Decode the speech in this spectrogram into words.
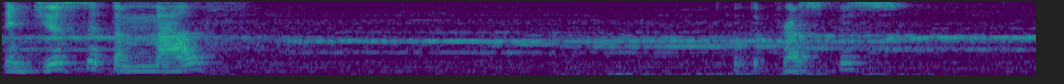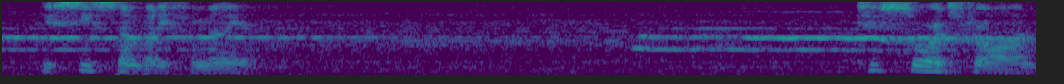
And just at the mouth of the precipice, you see somebody familiar. Two swords drawn,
